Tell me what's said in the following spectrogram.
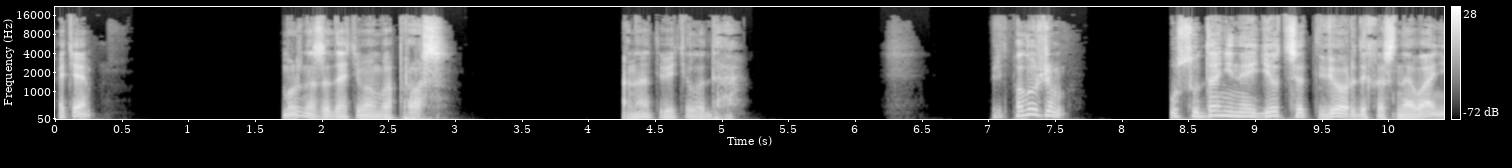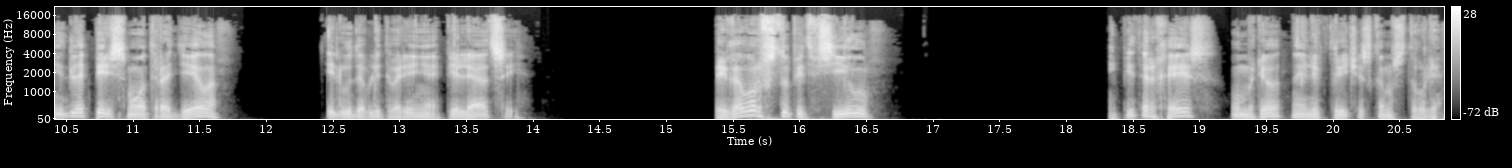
Хотя можно задать вам вопрос. Она ответила «да». Предположим, у суда не найдется твердых оснований для пересмотра дела или удовлетворения апелляций. Приговор вступит в силу, и Питер Хейс умрет на электрическом стуле.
